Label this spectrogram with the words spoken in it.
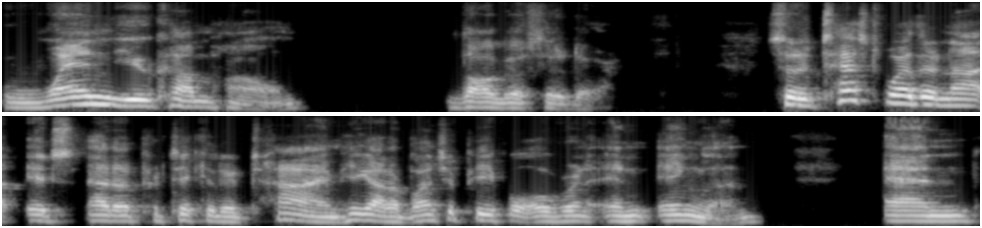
when you come home, dog goes to the door. So to test whether or not it's at a particular time, he got a bunch of people over in, in England and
